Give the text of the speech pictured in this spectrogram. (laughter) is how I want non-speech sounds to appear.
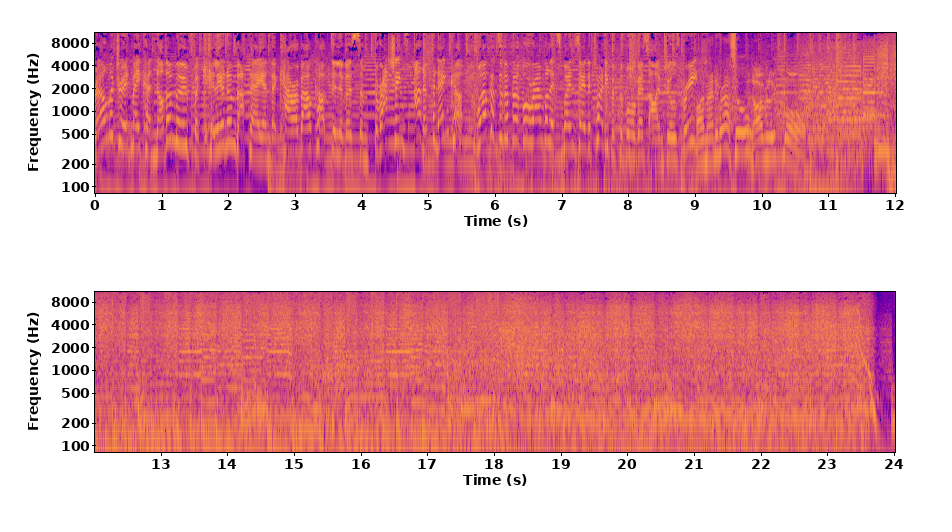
Real Madrid make another move for Kylian Mbappe and the Carabao Cup delivers some thrashings and a Panenka. Welcome to the Football Ramble. It's Wednesday, the 25th of August. I'm Jules Breach. I'm Andy Brassell. And I'm Luke Moore.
